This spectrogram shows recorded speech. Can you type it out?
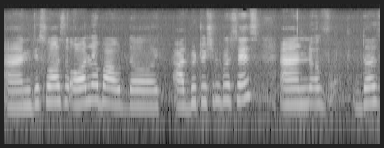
And this was all about the arbitration process and thus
